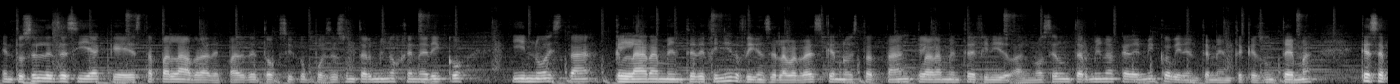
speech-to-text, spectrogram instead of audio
Entonces les decía que esta palabra de padre tóxico pues es un término genérico y no está claramente definido. Fíjense, la verdad es que no está tan claramente definido. Al no ser un término académico, evidentemente que es un tema que se,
